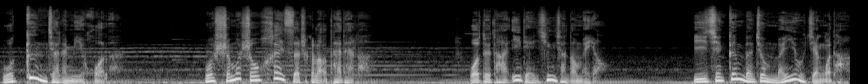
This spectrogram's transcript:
我更加的迷惑了。我什么时候害死这个老太太了？我对她一点印象都没有，以前根本就没有见过她。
